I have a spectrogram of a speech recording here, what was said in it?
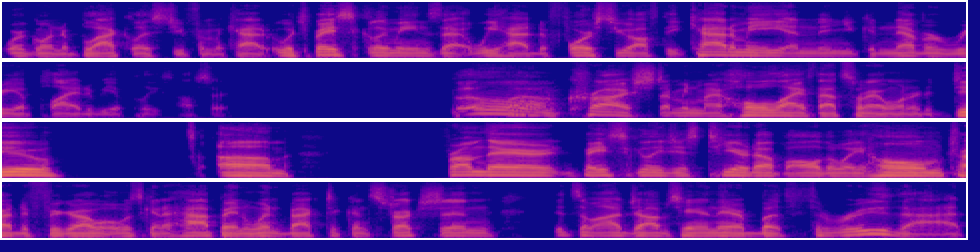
we're going to blacklist you from academy, which basically means that we had to force you off the academy and then you can never reapply to be a police officer. Boom, wow. crushed. I mean, my whole life, that's what I wanted to do. Um, from there, basically just teared up all the way home, tried to figure out what was going to happen, went back to construction, did some odd jobs here and there. But through that,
